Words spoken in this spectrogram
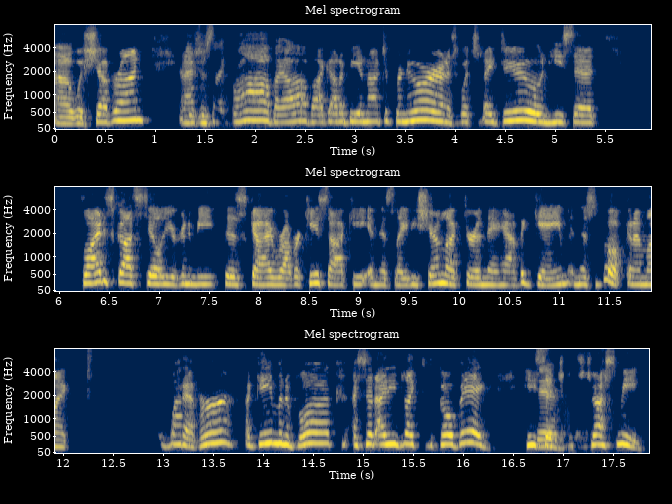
uh, with Chevron. And I was just like, Rob, Rob, I got to be an entrepreneur. And I said, what should I do? And he said, fly to Scottsdale. You're going to meet this guy, Robert Kiyosaki, and this lady, Sharon Lechter, and they have a game in this book. And I'm like, whatever, a game and a book. I said, I need like to go big. He yeah. said, trust me.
